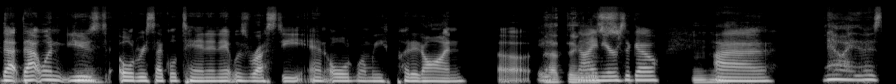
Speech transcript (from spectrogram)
that that one used old recycled tin and it was rusty and old when we put it on uh eight, That thing nine was- years ago. Mhm. uh no it was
